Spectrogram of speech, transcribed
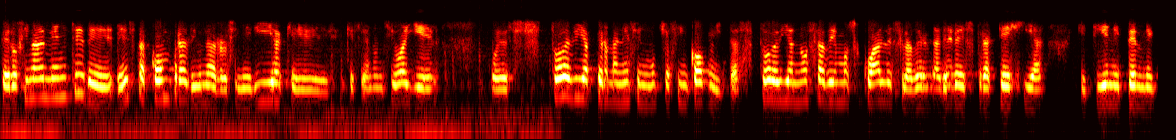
pero finalmente de, de esta compra de una refinería que, que se anunció ayer, pues todavía permanecen muchas incógnitas, todavía no sabemos cuál es la verdadera estrategia que tiene Pemex,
